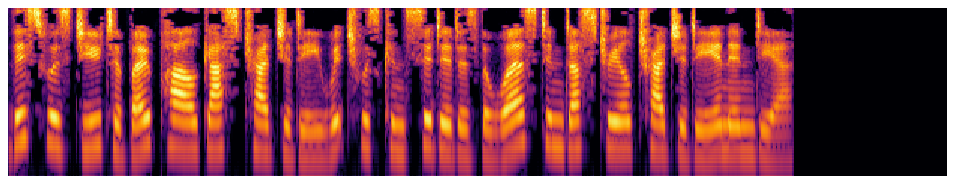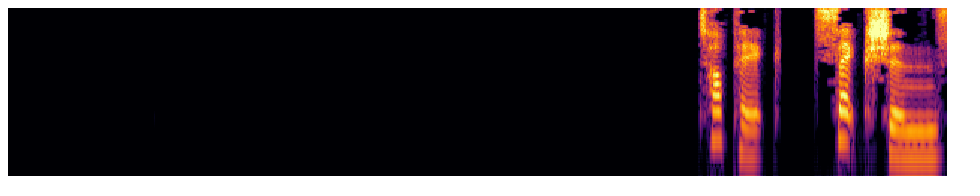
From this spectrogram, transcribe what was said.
This was due to Bhopal gas tragedy which was considered as the worst industrial tragedy in India. Topic: Sections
